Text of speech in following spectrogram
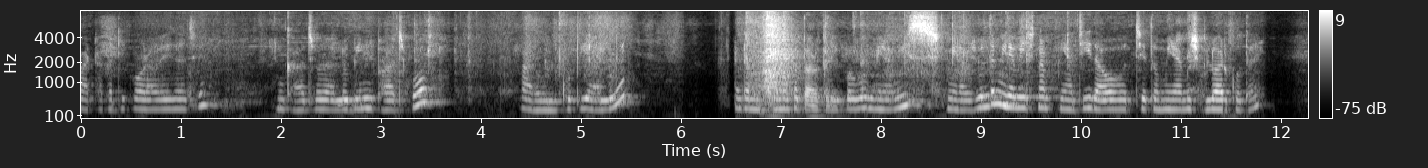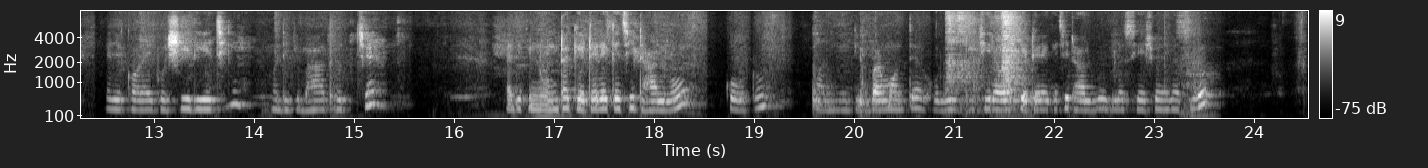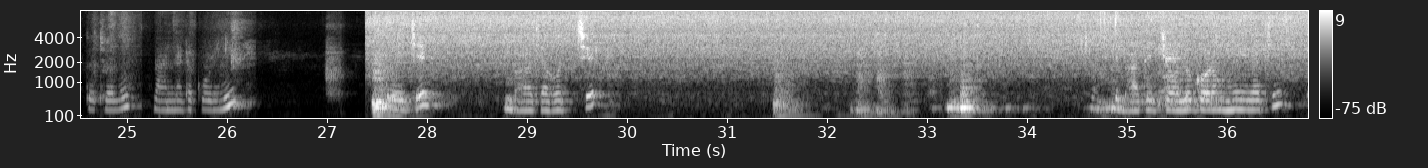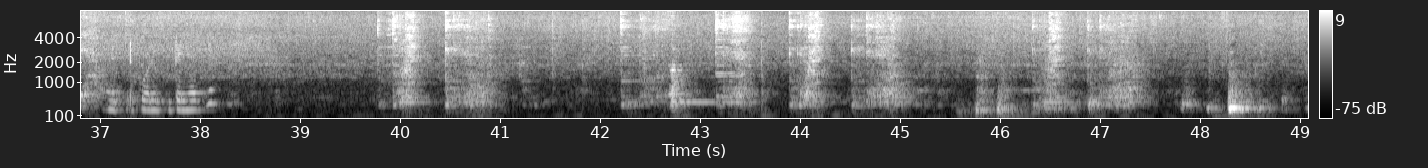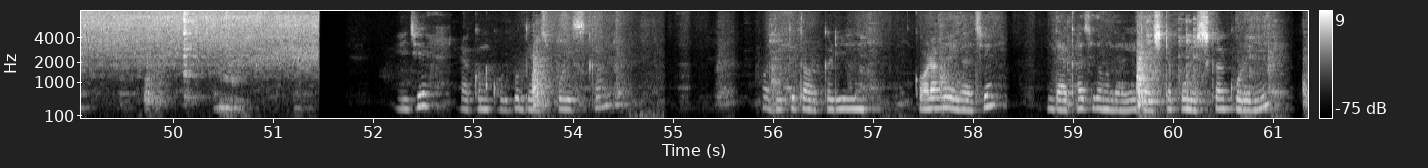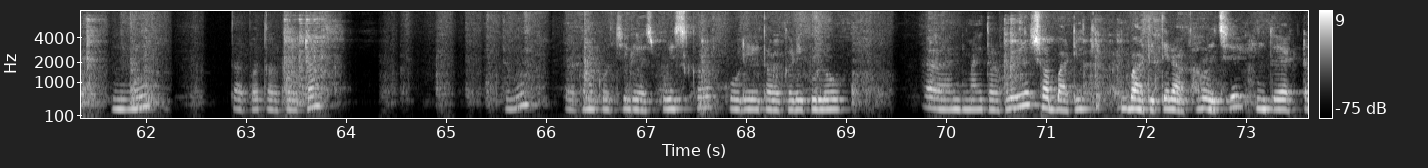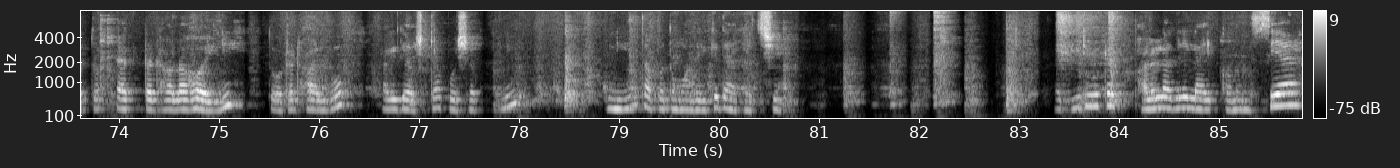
কাটাকাটি করা হয়ে গেছে। গাজর, আলু, বিন ভাজবো আর ওলকপি, আলু। একটা মাখা মাখা তরকারি করব। নিরামিষ নিরামিষ বলতে নিরামিষ না, পেঁয়াজি দেওয়া হচ্ছে। তো নিরামিষ হলো আর কোথায়? এই যে কড়াই বসিয়ে দিয়েছি, ওদিকে ভাত হচ্ছে। এদিকে নুনটা কেটে রেখেছি, ঢালবো কৌটো। মানে ডিব্বার মধ্যে হলুদ জিরাও কেটে রেখেছি, ঢালবো, এগুলো শেষ হয়ে গেছিল। তো চলো রান্নাটা করে নিই। এই যে ভাজা হচ্ছে। ভাতের জলও গরম হয়ে গেছে, একটু পরে ফুটে যাবে। এই যে, এখন করব গ্যাস পরিষ্কার। ওদিকে তরকারি করা হয়ে গেছে। দেখাচ্ছি তোমাদের আগে গ্যাসটা পরিষ্কার করে নিই। নিয়ে তারপর তরকারিটা এখন করছি গ্যাস পরিষ্কার করে তরকারিগুলো মানে তরকারিগুলো সব বাটি বাটিতে রাখা হয়েছে। কিন্তু একটা তো, একটা ঢালা হয়নি, তো ওটা ঢালবো। আগে গ্যাসটা পরিষ্কার করে নিই। নিয়ে তারপর তোমাদেরকে দেখাচ্ছি। ভিডিওটা ভালো লাগলে লাইক, কমেন্ট শেয়ার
